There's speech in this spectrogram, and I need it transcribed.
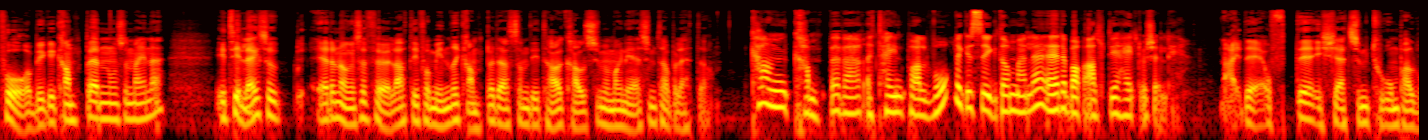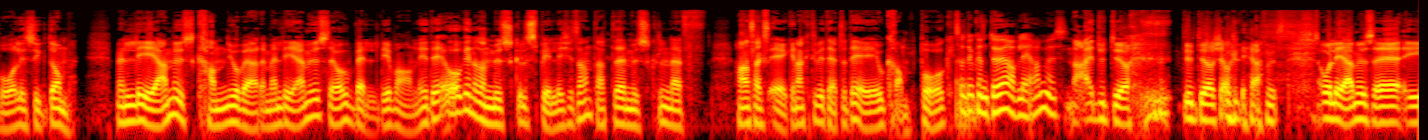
forebygge krampe, er det noen som mener. I tillegg så er det noen som føler at de får mindre krampe dersom de tar kalsium- og magnesiumtabletter. Kan krampe være et tegn på alvorlige sykdom, eller er det bare alltid helt uskyldig? Nei, det er ofte ikke et symptom på alvorlig sykdom. Men leamus kan jo være det. Men leamus er òg veldig vanlig. Det er òg en sånn muskelspill, ikke sant? At eh, musklene har en slags egenaktivitet, og det er jo krampe òg. Så du kan dø av leamus? Nei, du dør, du dør ikke av leamus. Og leamus er i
